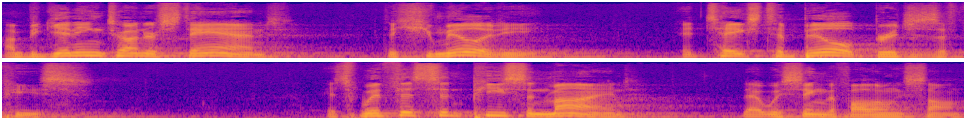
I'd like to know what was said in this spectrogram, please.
I'm beginning to understand the humility it takes to build bridges of peace. It's with this in peace in mind that we sing the following song.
